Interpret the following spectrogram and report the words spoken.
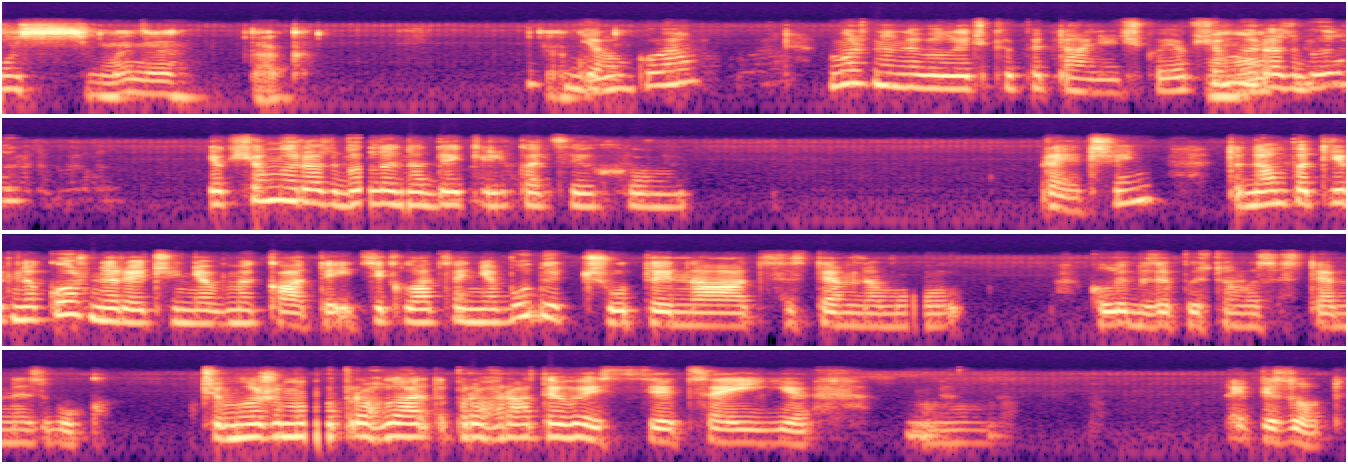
ось в мене так. Дякую. Дякую. Можна невеличке питаннячко. Якщо ми розбили, якщо ми розбили на декілька цих речень, то нам потрібно кожне речення вмикати, і ці клацання будуть чути на системному, коли ми записуємо системний звук. Чи можемо ми програти весь цей епізод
